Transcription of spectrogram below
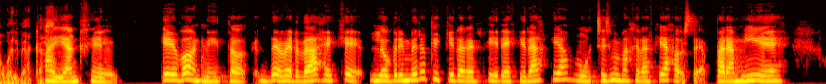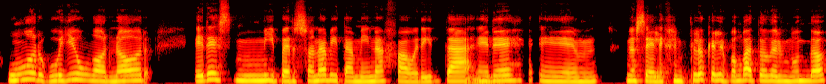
vuelve a casa. Ay, Ángel, qué bonito. De verdad, es que lo primero que quiero decir es gracias, muchísimas gracias. O sea, para mí es un orgullo, un honor. Eres mi persona vitamina favorita, mm. eres, em, no sé, el ejemplo que le pongo a todo el mundo.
